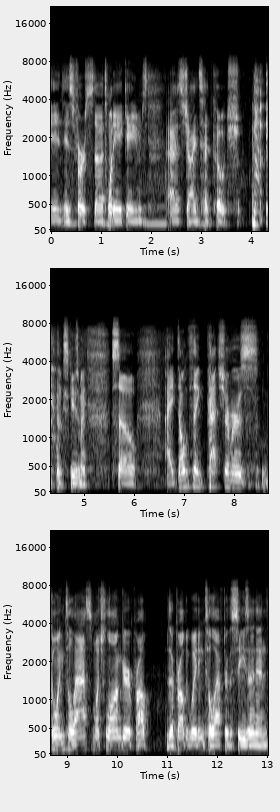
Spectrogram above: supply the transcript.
in his first uh, 28 games as Giants head coach. Excuse me. So I don't think Pat Shurmur's going to last much longer. Pro- they're probably waiting till after the season, and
